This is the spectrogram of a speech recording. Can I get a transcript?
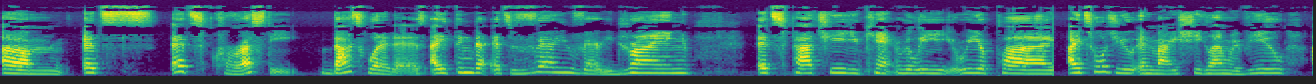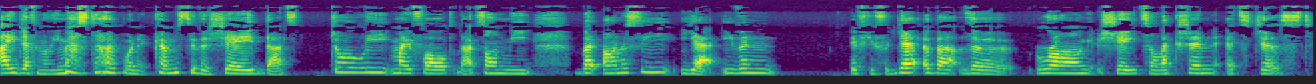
Um, it's, it's crusty that's what it is. I think that it's very, very drying. It's patchy. You can't really reapply. I told you in my SheGlam review, I definitely messed up when it comes to the shade. That's totally my fault. That's on me. But honestly, yeah, even if you forget about the wrong shade selection, it's just,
